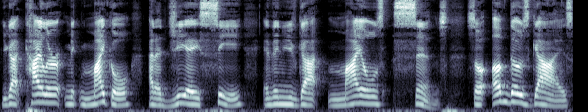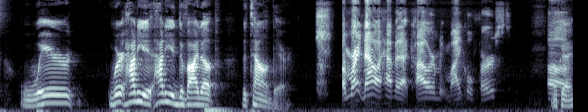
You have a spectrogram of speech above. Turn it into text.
You got Kyler McMichael at a GAC, and then you've got Myles Sims. So of those guys, where where how do you how do you divide up the talent there? Um, right now I have it at Kyler McMichael first. Um, okay,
